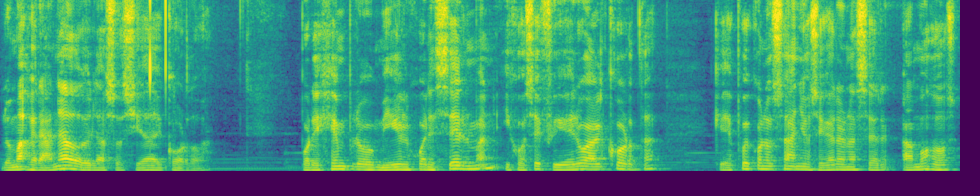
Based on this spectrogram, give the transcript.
lo más granado de la sociedad de Córdoba. Por ejemplo, Miguel Juárez Selman y José Figueroa Alcorta, que después con los años llegaron a ser ambos dos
